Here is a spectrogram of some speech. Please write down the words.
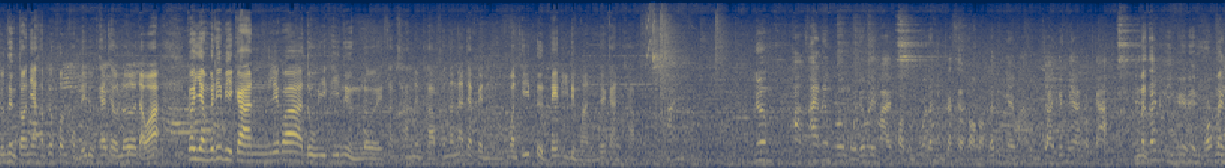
จนถึงตอนเนี้ยครับทุกคนผมได้ดูแค่เทรลเลอร์แต่ว่าก็ยังไม่ได้มีการเรียกว่าดู EP 1เลยสักครั้งหนึ่งครับเพราะนั้นน่าจะเป็นวันที่ตื่นเต้นอีกหนึ่งวันด้วยกันครับ เริ่มทางค่ายเริ่มโปรโมทเรื่องอะไรมาพอสมควรแล้วมีกระแสตอบรับแล้วเป็นไงว่างอุ่นใจขึ้นไหมครับกับการที่มันได้ดูอีเมลเห็นเพราะมัน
